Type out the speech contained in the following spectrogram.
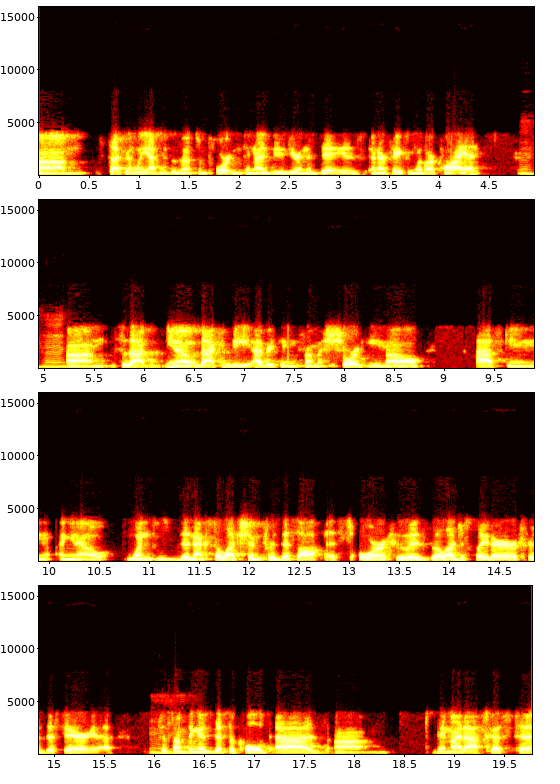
Um, secondly, I think the most important thing I do during the day is interfacing with our clients. Mm-hmm. Um, so that you know that can be everything from a short email asking, you know, when's the next election for this office or who is the legislator for this area mm-hmm. to something as difficult as um, they might ask us to,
